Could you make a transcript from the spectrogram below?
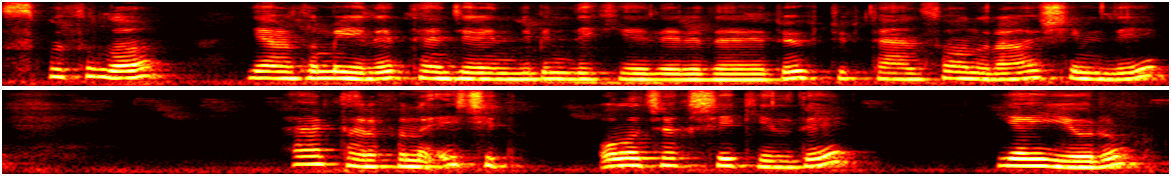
Spatula yardımı ile tencerenin dibindekileri de döktükten sonra şimdi her tarafına eşit olacak şekilde yayıyorum.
